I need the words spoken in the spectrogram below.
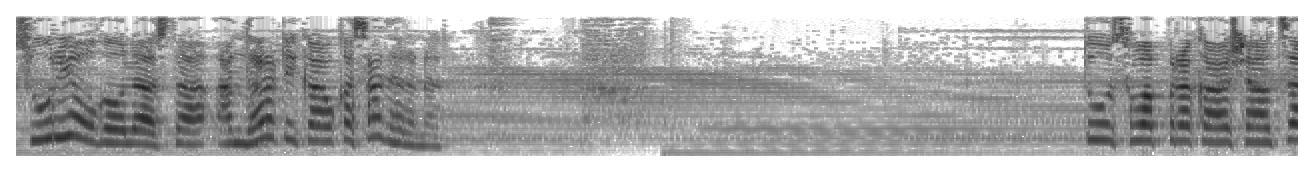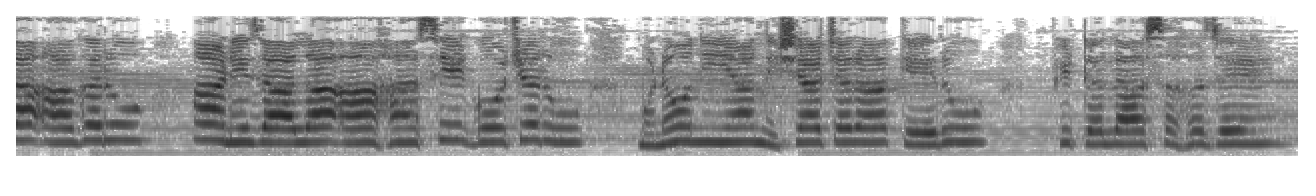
सूर्य उगवला असता अंधार टिकाव कसा धरणार? तू स्वप्रकाशाचा आगरू आणि जाला आहासी गोचरू म्हणून या निशाचरा केरू फिटला सहजे.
